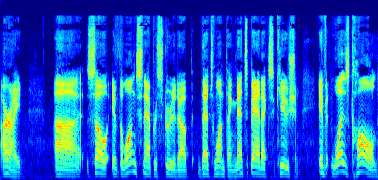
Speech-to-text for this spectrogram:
All right. Uh, so if the long snapper screwed it up, that's one thing. That's bad execution if it was called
